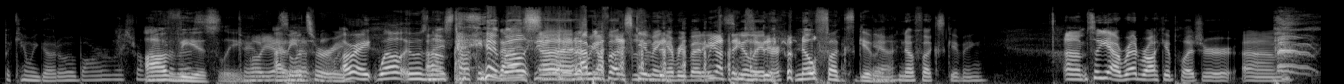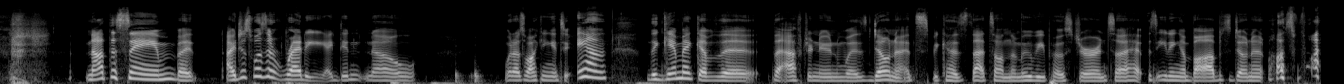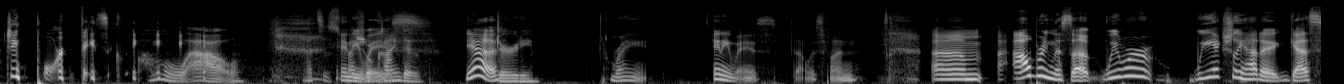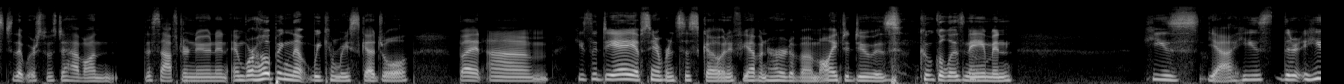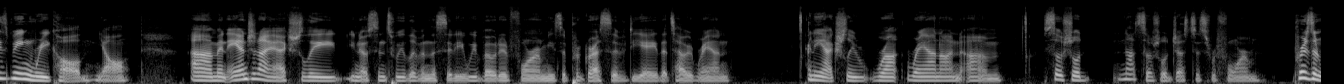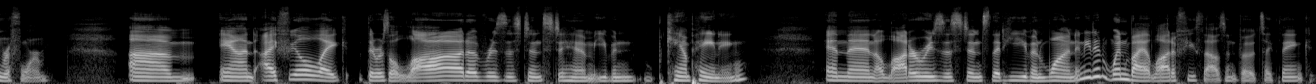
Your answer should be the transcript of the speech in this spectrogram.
But can we go to a bar or restaurant? after this? Obviously. Okay, Oh, yeah, so mean- let's hurry. All right. Well, it was nice Um, talking to you well, guys. uh, See you later. We happy got Thanksgiving, everybody. We got See you things to later. no fucks given. Yeah, no fucks giving. Um, so yeah, Red Rocket Pleasure. Um, not the same, but I just wasn't ready. I didn't know what I was walking into, and the gimmick of the the afternoon was donuts because that's on the movie poster, and so I was eating a Bob's donut while I was watching porn, basically. Oh, wow. That's a special Anyways. kind of Yeah, dirty. Right. Anyways, that was fun. Um, I'll bring this up. We were we actually had a guest that we are supposed to have on this afternoon, and, and we're hoping that we can reschedule. But um, he's the DA of San Francisco, and if you haven't heard of him, all you have to do is Google his name, and he's yeah he's there, he's being recalled, y'all. Um, and Ange and I actually, you know, since we live in the city, we voted for him. He's a progressive DA. That's how he ran and he actually run, ran on um, social, not social justice reform, prison reform. Um, and I feel like there was a lot of resistance to him even campaigning, and then a lot of resistance that he even won, and he didn't win by a lot, a few thousand votes, I think.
